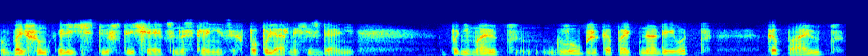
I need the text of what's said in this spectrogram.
в большом количестве встречаются на страницах популярных изданий? Понимают, глубже копать надо, и вот копают,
